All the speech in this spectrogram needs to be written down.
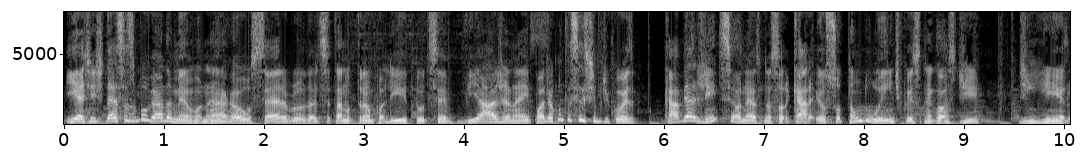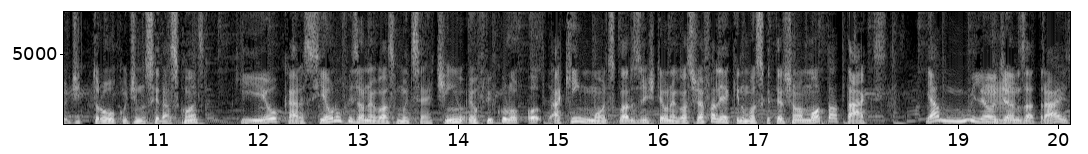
E a gente dá essas bugadas mesmo, né? O cérebro, você tá no trampo ali, tudo, você viaja, né? E pode acontecer esse tipo de coisa. Cabe a gente ser honesto nessa hora. Cara, eu sou tão doente com esse negócio de dinheiro, de troco, de não sei das quantas, que eu, cara, se eu não fizer um negócio muito certinho, eu fico louco. Aqui em Montes Claros a gente tem um negócio, já falei aqui no Mosqueteiro, chama mototáxi. E há um milhão de anos atrás,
